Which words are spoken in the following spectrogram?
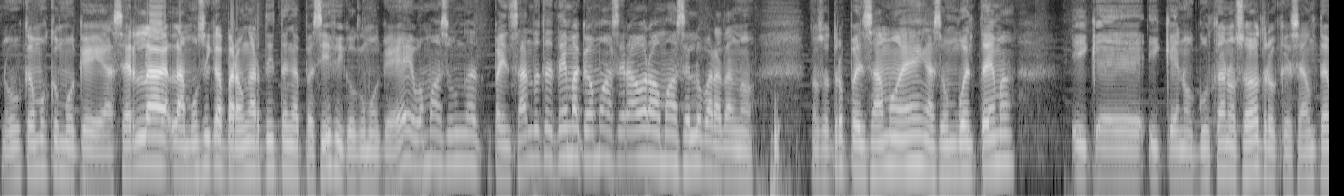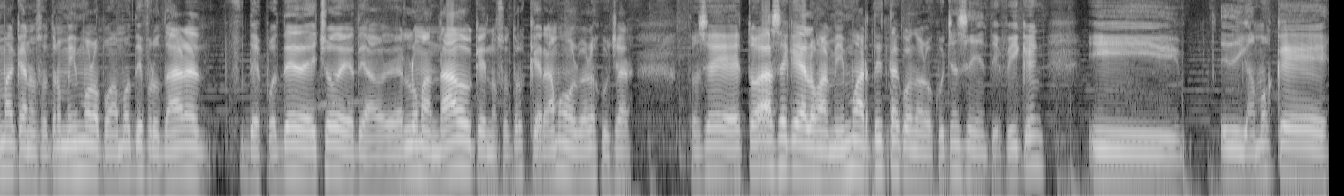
no buscamos como que hacer la, música para un artista en específico, como que, hey, vamos a hacer un, pensando este tema que vamos a hacer ahora, vamos a hacerlo para tal, no. Nosotros pensamos en hacer un buen tema y que, y que nos gusta a nosotros, que sea un tema que a nosotros mismos lo podamos disfrutar después de, de hecho de, haberlo mandado, que nosotros queramos volverlo a escuchar. Entonces esto hace que a los mismos artistas cuando lo escuchen se identifiquen y, y digamos que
